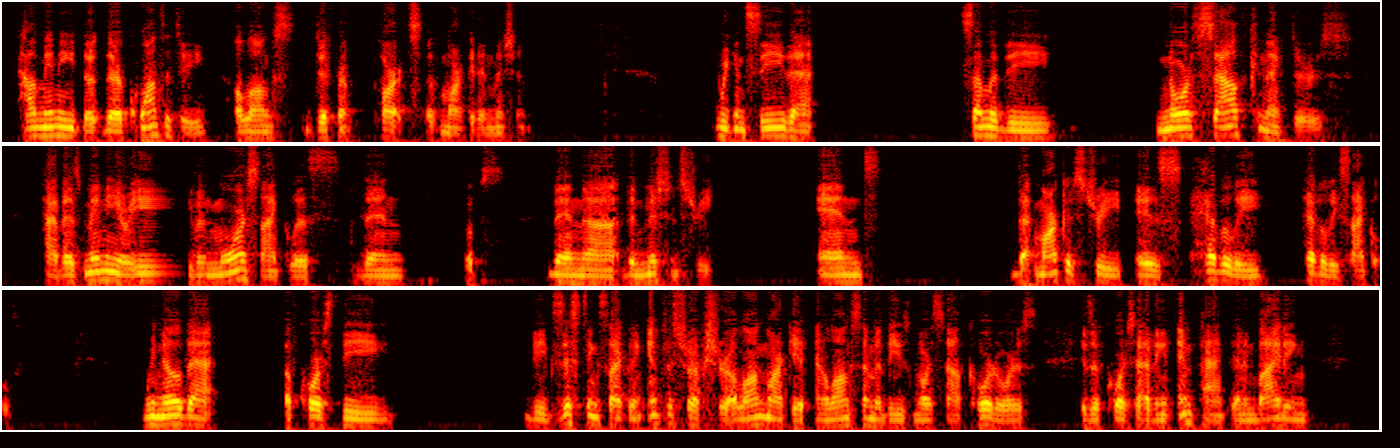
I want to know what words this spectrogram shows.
how many, their quantity along different parts of market admission. We can see that some of the north-south connectors have as many or even more cyclists than, oops, than, uh, than Mission Street. And that Market Street is heavily, heavily cycled. We know that, of course, the the existing cycling infrastructure along Market and along some of these north-south corridors is, of course, having an impact and inviting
